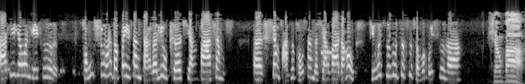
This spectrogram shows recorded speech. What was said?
啊，第一个问题是，同修他的背上长了六颗香疤，像呃像法师头上的香疤，然后请问师傅这是怎么回事呢？香疤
